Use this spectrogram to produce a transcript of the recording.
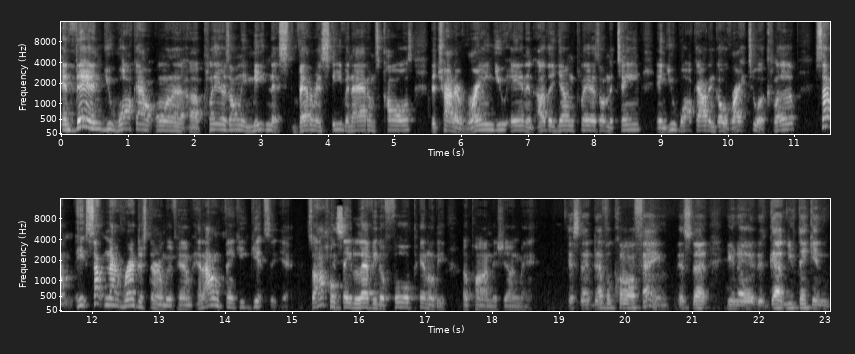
And then you walk out on a, a players only meeting that veteran Steven Adams calls to try to rein you in and other young players on the team, and you walk out and go right to a club. Something he something not registering with him, and I don't think he gets it yet. So I hope they levy the full penalty upon this young man. It's that devil called fame. It's that you know it got you thinking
